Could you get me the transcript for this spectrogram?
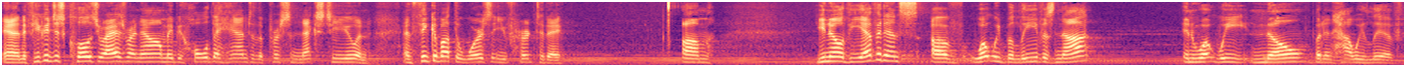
And if you could just close your eyes right now, maybe hold the hand to the person next to you and, and think about the words that you've heard today. Um, you know, the evidence of what we believe is not in what we know, but in how we live.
